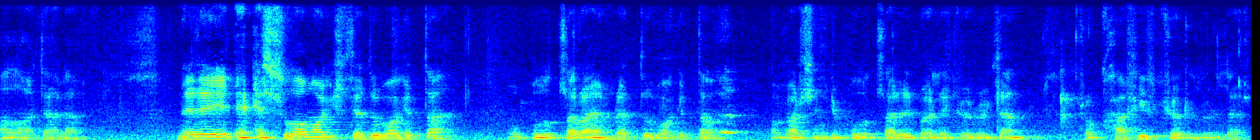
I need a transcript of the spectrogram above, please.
allah Teala nereyi sulamak istediği vakitte o bulutlara emrettiği vakitte bakarsın ki bulutları böyle görürken çok hafif görülürler.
